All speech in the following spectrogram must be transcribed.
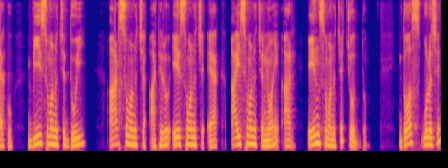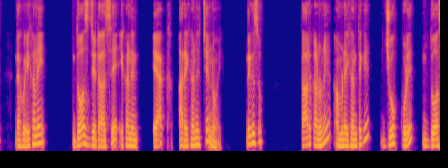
দেখো বি সমান হচ্ছে দুই আর সমান হচ্ছে আঠেরো এ সমান হচ্ছে এক আই সমান হচ্ছে নয় আর এন সমান হচ্ছে চোদ্দ। দশ বলেছে, দেখো এখানে দশ যেটা আছে এখানে এক আর এখানে হচ্ছে নয়। দেখেছ? তার কারণে আমরা এখান থেকে যোগ করে দশ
